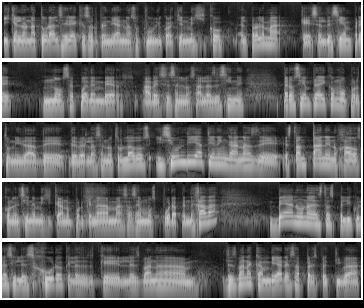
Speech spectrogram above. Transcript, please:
y que lo natural sería que sorprendieran a su público aquí en México. El problema, que es el de siempre, no se pueden ver a veces en las salas de cine, pero siempre hay como oportunidad de, de verlas en otros lados. Y si un día tienen ganas de, están tan enojados con el cine mexicano porque nada más hacemos pura pendejada, vean una de estas películas y les juro que les, que les, van, a, les van a cambiar esa perspectiva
